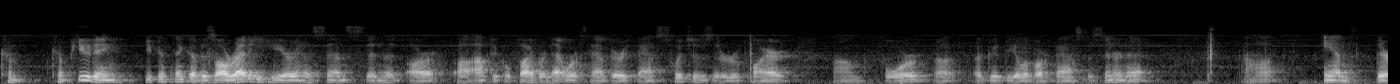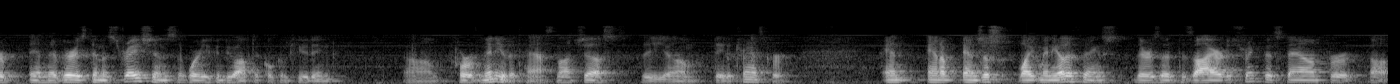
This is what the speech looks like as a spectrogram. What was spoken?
com- computing, you can think of as already here in a sense, in that our uh, optical fiber networks have very fast switches that are required um, for uh, a good deal of our fastest internet. Uh, and there and there are various demonstrations where you can do optical computing um, for many of the tasks, not just the um, data transfer. And, and, and just like many other things, there's a desire to shrink this down for uh,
